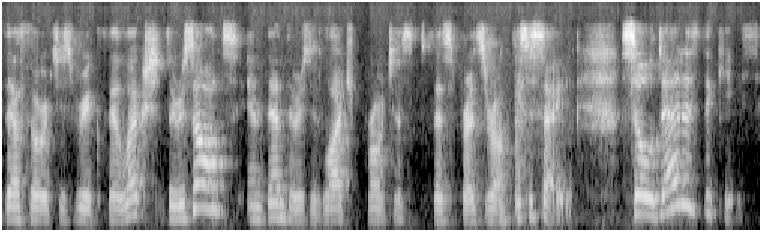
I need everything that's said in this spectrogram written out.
the authorities rig the election, the results, and then there is a large protest that spreads around the society. So that is the case.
